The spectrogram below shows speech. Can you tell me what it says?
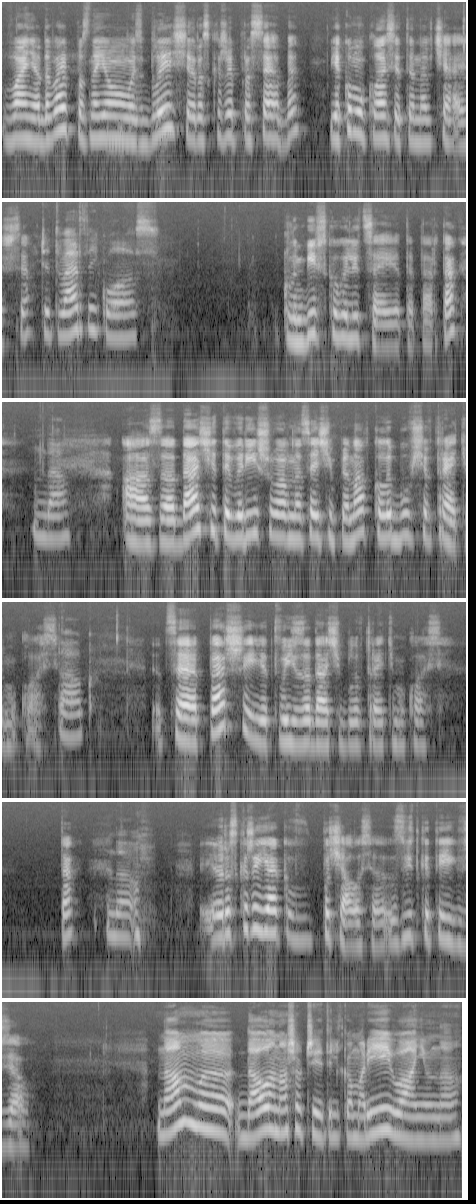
Ваня, давай познайомимось ближче, розкажи про себе, в якому класі ти навчаєшся? Четвертий клас. Климбівського ліцею тепер, так? Да. А задачі ти вирішував на цей чемпіонат, коли був ще в третьому класі. Так. Це перші твої задачі були в третьому класі. Да. Розкажи, як почалося, звідки ти їх взяв? Нам е, дала наша вчителька Марія Іванівна.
